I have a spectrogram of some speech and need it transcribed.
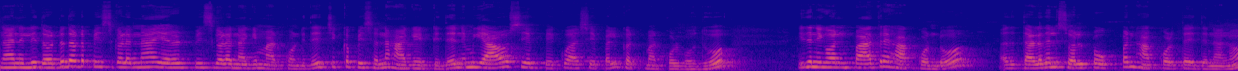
ನಾನಿಲ್ಲಿ ದೊಡ್ಡ ದೊಡ್ಡ ಪೀಸ್ಗಳನ್ನು ಎರಡು ಪೀಸ್ಗಳನ್ನಾಗಿ ಮಾಡ್ಕೊಂಡಿದ್ದೆ. ಚಿಕ್ಕ ಪೀಸನ್ನು ಹಾಗೆ ಇಟ್ಟಿದ್ದೆ. ನಿಮಗೆ ಯಾವ ಶೇಪ್ ಬೇಕು ಆ ಶೇಪಲ್ಲಿ ಕಟ್ ಮಾಡ್ಕೊಳ್ಬೋದು. ಇದನ್ನೀಗ ಒಂದು ಪಾತ್ರೆ ಹಾಕ್ಕೊಂಡು ಅದು ತಳದಲ್ಲಿ ಸ್ವಲ್ಪ ಉಪ್ಪನ್ನು ಹಾಕ್ಕೊಳ್ತಾ ಇದ್ದೆ ನಾನು.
